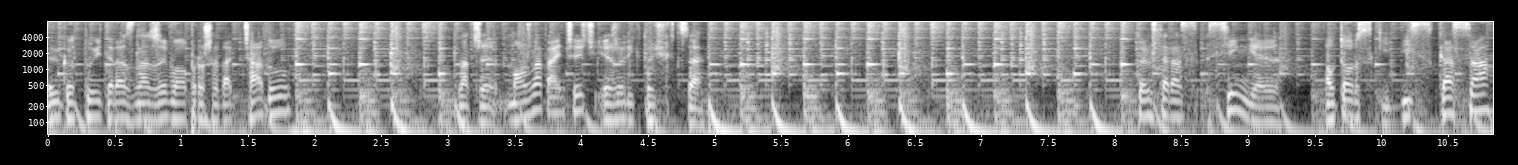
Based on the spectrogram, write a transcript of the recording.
tylko tu i teraz na żywo, proszę tak czadu. Znaczy, można tańczyć, jeżeli ktoś chce. To już teraz single autorski Discasa,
